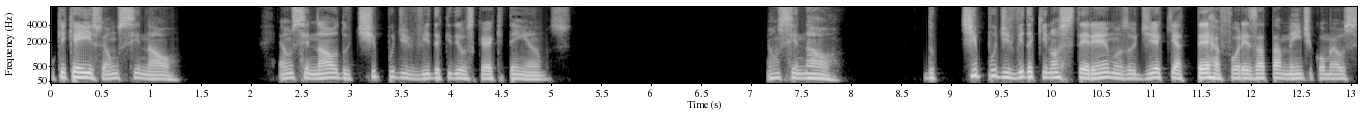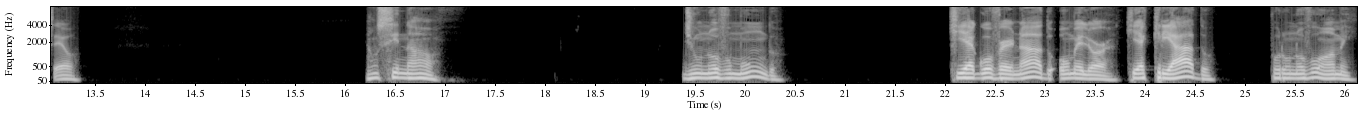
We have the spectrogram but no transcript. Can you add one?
O que, que é isso? É um sinal. É um sinal do tipo de vida que Deus quer que tenhamos. É um sinal do tipo de vida que nós teremos o dia que a terra for exatamente como é o céu. É um sinal de um novo mundo que é governado, ou melhor, que é criado por um novo homem,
